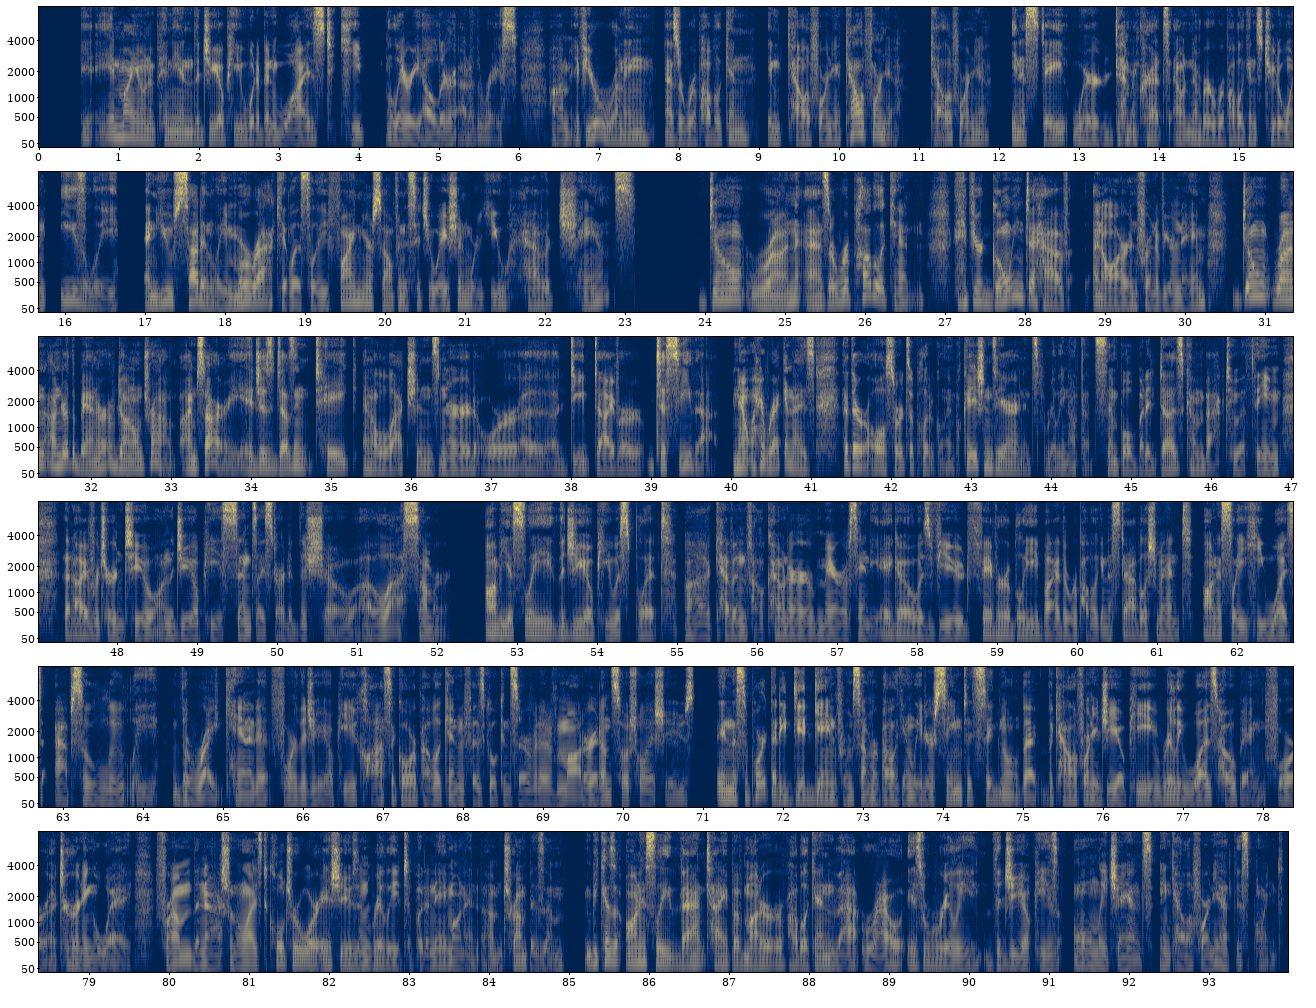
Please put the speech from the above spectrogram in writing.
In my own opinion, the GOP would have been wise to keep Larry Elder out of the race. Um, if you're running as a Republican in California, California, California, in a state where Democrats outnumber Republicans two to one easily, and you suddenly, miraculously find yourself in a situation where you have a chance, don't run as a Republican. If you're going to have an R in front of your name, don't run under the banner of Donald Trump. I'm sorry. It just doesn't take an elections nerd or a, a deep diver to see that. Now, I recognize that there are all sorts of political implications here, and it's really not that simple, but it does come back to a theme that I've returned to on the GOP since I started this show uh, last summer. Obviously, the GOP was split. Uh, Kevin Faulconer, mayor of San Diego, was viewed favorably by the Republican establishment. Honestly, he was absolutely the right candidate for the GOP classical Republican, fiscal conservative, moderate on social issues. And the support that he did gain from some Republican leaders seemed to signal that the California GOP really was hoping for a turning away from the nationalized culture war issues and really, to put a name on it, um, Trumpism. Because honestly, that type of moderate Republican, that route is really the GOP's only chance in California at this point.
